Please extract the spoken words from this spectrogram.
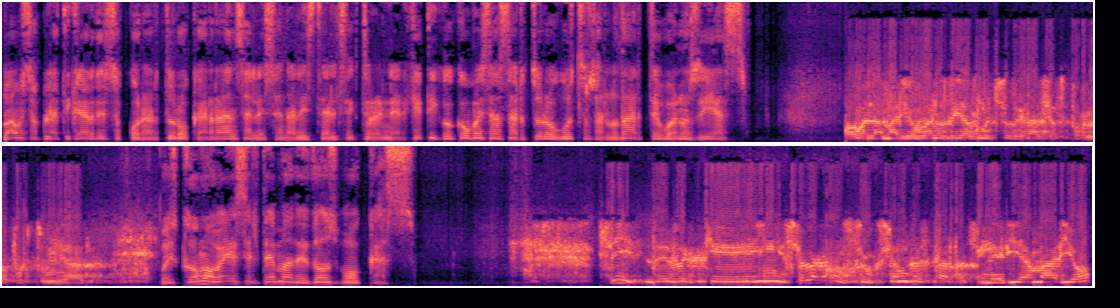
Vamos a platicar de eso con Arturo Carranza, es analista del sector energético. ¿Cómo estás, Arturo? Gusto saludarte. Buenos días. Hola, Mario. Buenos días. Muchas gracias por la oportunidad. Pues, ¿cómo ves el tema de dos bocas? Sí, desde que inició la construcción de esta refinería, Mario,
